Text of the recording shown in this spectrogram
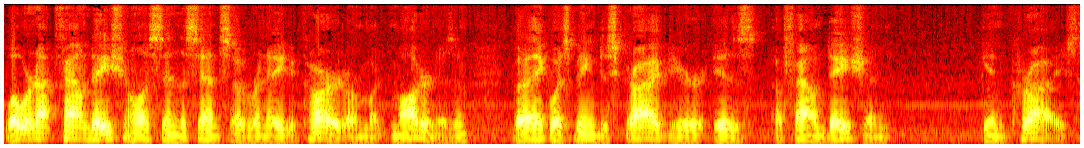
Well, we're not foundationalists in the sense of Rene Descartes or modernism, but I think what's being described here is a foundation in Christ.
